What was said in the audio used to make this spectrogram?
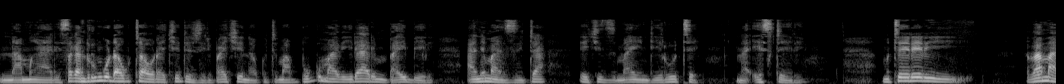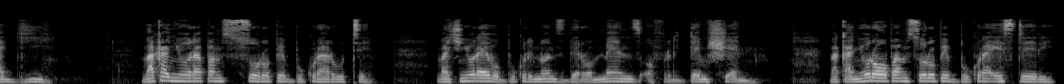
namwari. Saka ndiri ngoda kutaura chete zviri pachena kuti mabhuku maviri ari mubhaibheri ane mazita echidzimai ndirute naesteri muteereri vamagi vakanyora pamusoro pebhuku rarute vachinyora ivo bhuku rinonzi the romans of redemption. Vakanyorawo pamusoro pebhuku raesteri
